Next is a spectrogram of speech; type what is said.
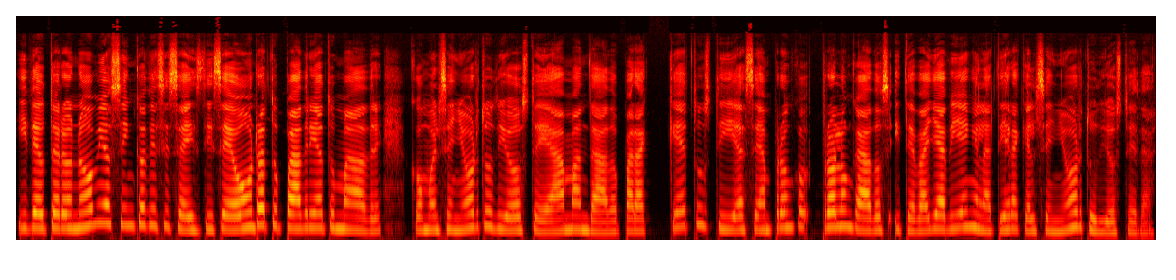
Y Deuteronomio 5:16 dice, Honra a tu padre y a tu madre como el Señor tu Dios te ha mandado para que tus días sean prolongados y te vaya bien en la tierra que el Señor tu Dios te da.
